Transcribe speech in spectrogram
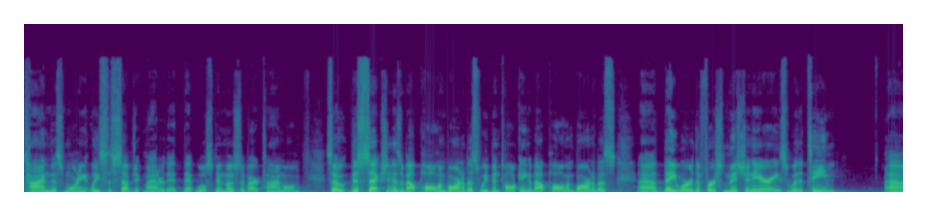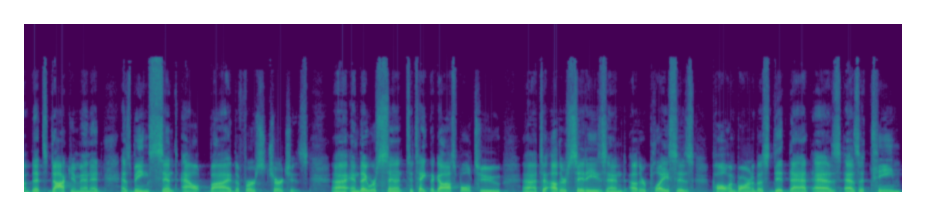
time this morning, at least the subject matter that, that we'll spend most of our time on. So, this section is about Paul and Barnabas. We've been talking about Paul and Barnabas. Uh, they were the first missionaries with a team. Uh, that's documented as being sent out by the first churches. Uh, and they were sent to take the gospel to, uh, to other cities and other places. Paul and Barnabas did that as, as a team.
